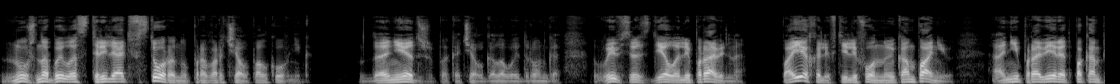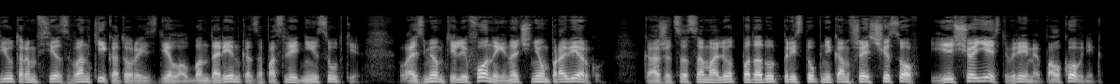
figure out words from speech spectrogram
«Нужно было стрелять в сторону», — проворчал полковник. «Да нет же», — покачал головой Дронго. «Вы все сделали правильно. Поехали в телефонную компанию. Они проверят по компьютерам все звонки, которые сделал Бондаренко за последние сутки. Возьмем телефоны и начнем проверку. Кажется, самолет подадут преступникам в шесть часов. Еще есть время, полковник.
